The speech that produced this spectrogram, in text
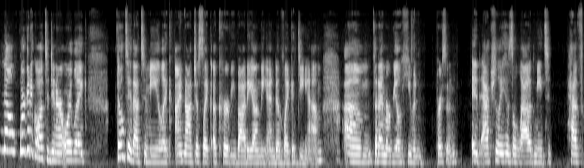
"No, we're going to go out to dinner," or like don't say that to me. Like, I'm not just like a curvy body on the end of like a DM, um, that I'm a real human person. It actually has allowed me to have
